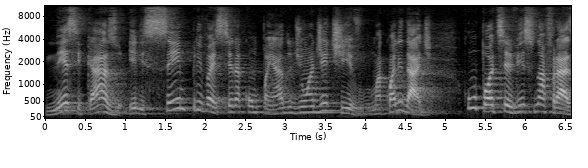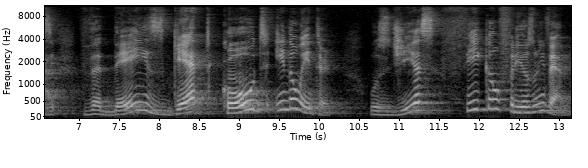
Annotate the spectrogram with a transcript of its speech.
Nesse caso, ele sempre vai ser acompanhado de um adjetivo, uma qualidade, como pode ser visto na frase The days get cold in the winter. Os dias ficam frios no inverno.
